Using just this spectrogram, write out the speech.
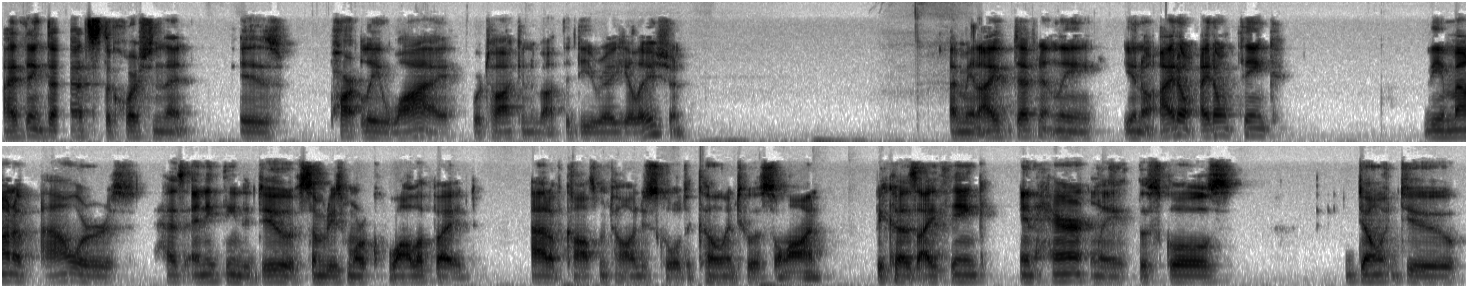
I think that that's the question that is partly why we're talking about the deregulation. I mean, I definitely, you know, I don't, I don't think the amount of hours has anything to do if somebody's more qualified out of cosmetology school to go into a salon, because I think inherently the schools don't do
